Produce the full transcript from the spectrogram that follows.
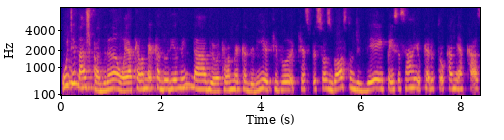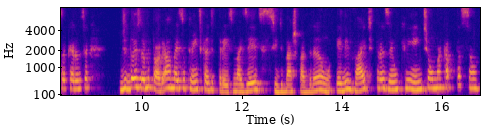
O de baixo padrão é aquela mercadoria vendável, aquela mercadoria que, que as pessoas gostam de ver e pensam assim, ah, eu quero trocar minha casa, eu quero de dois dormitórios. Ah, mas o cliente quer de três, mas esse de baixo padrão, ele vai te trazer um cliente ou uma captação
